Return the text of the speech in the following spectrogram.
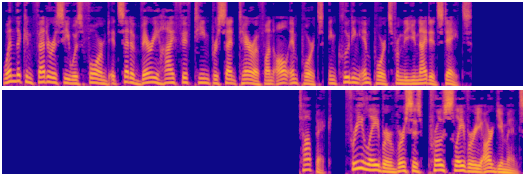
When the Confederacy was formed it set a very high 15% tariff on all imports, including imports from the United States. Free labor versus pro-slavery arguments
